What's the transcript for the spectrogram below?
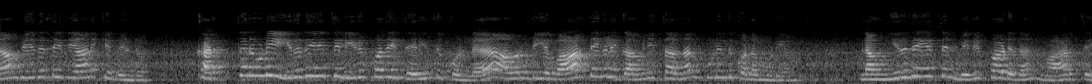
நாம் வேதத்தை தியானிக்க வேண்டும். கர்த்தருடைய இருதயத்தில் இருப்பதை தெரிந்து கொள்ள அவருடைய வார்த்தைகளை கவனித்தால் தான் புரிந்து கொள்ள முடியும். நம் இருதயத்தின் வெளிப்பாடு தான் வார்த்தை.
